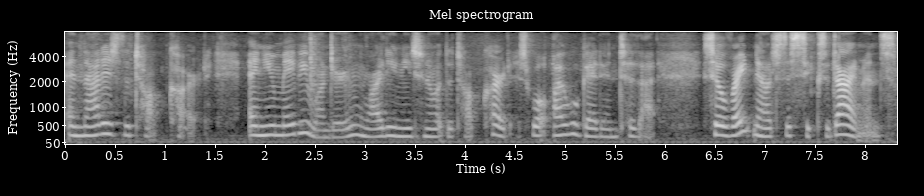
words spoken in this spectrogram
and that is the top card. And you may be wondering, why do you need to know what the top card is? Well, I will get into that. So right now it's the six of diamonds.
